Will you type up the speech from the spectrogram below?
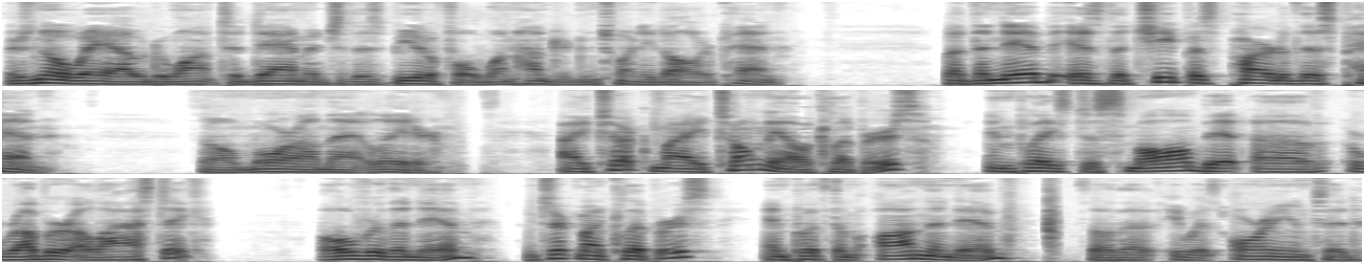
There's no way I would want to damage this beautiful $120 pen. But the nib is the cheapest part of this pen, so more on that later. I took my toenail clippers and placed a small bit of rubber elastic over the nib and took my clippers and put them on the nib so that it was oriented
